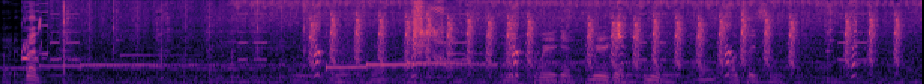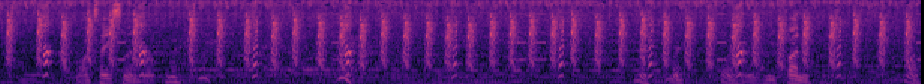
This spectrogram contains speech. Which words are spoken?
Alright, run. Come here, come here again. Come here again. Come here. I'll tell you. I'll tell you something, bro. Come here. Come here. Come here. It'll be funny. Come on.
